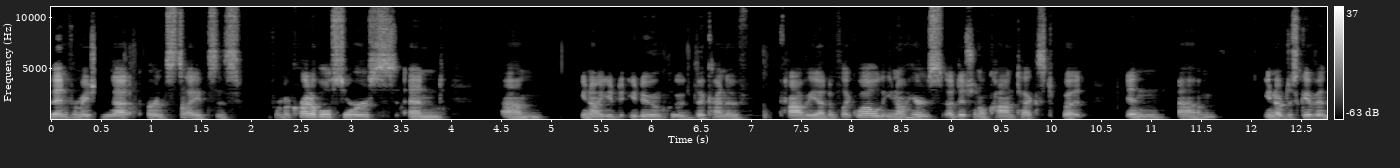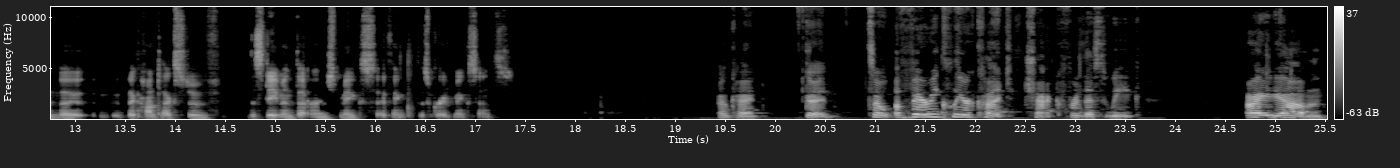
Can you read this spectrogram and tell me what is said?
the information that Ernst cites is from a credible source, and um, you know, you you do include the kind of caveat of like, well, you know, here's additional context, but in um, you know, just given the the context of the statement that Ernst makes, I think this grade makes sense. Okay, good. So a very clear cut check for this week. I um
